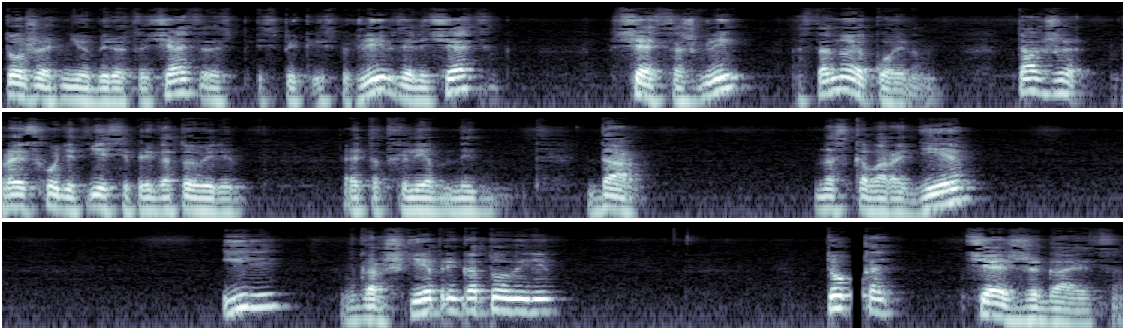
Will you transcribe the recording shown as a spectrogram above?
тоже от нее берется часть, испекли, взяли часть, часть сожгли, остальное коином. Также происходит, если приготовили этот хлебный дар на сковороде или в горшке приготовили, только часть сжигается.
